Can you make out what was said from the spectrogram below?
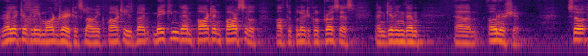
relatively moderate Islamic parties by making them part and parcel of the political process and giving them um, ownership. So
